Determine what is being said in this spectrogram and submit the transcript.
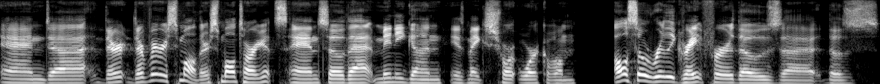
and uh, they're they're very small. They're small targets, and so that minigun is makes short work of them. Also, really great for those uh, those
